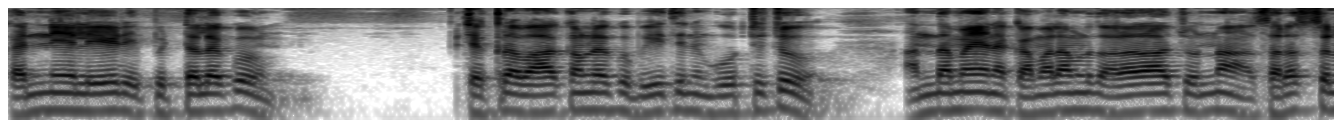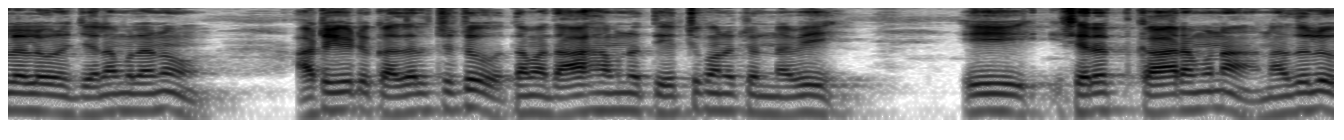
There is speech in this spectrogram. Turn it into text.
కన్యలేడి పిట్టలకు చక్రవాకములకు భీతిని గూర్చుచు అందమైన కమలములతో అలరాచున్న సరస్సులలోని జలములను అటు ఇటు కదల్చుచు తమ దాహమును తీర్చుకొనుచున్నవి. ఈ శరత్కారమున నదులు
